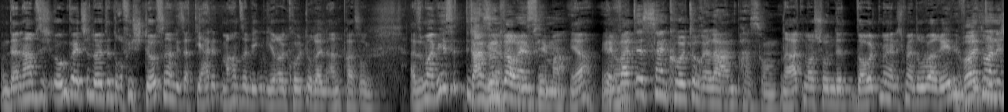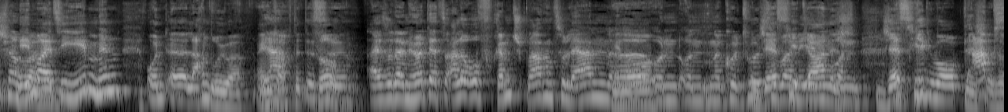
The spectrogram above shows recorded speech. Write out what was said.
Und dann haben sich irgendwelche Leute drauf gestürzt und haben gesagt, ja, das machen sie wegen ihrer kulturellen Anpassung. Also man weiß es nicht Da mehr. sind wir beim Thema. Ja, Äh, genau. Was ist denn kulturelle Anpassung? Da hatten wir schon, da wollten wir ja nicht mehr drüber reden. Wollten wir nicht mehr Nehmen drüber wir jetzt jedem hin und äh, lachen drüber. Einfach. das ist, so. äh, also dann hört jetzt alle auf, Fremdsprachen zu lernen Genau. äh, und, und eine Kultur Und Jazz zu geht übernehmen. gar nicht. Und Jazz geht überhaupt nicht. Ab Also-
